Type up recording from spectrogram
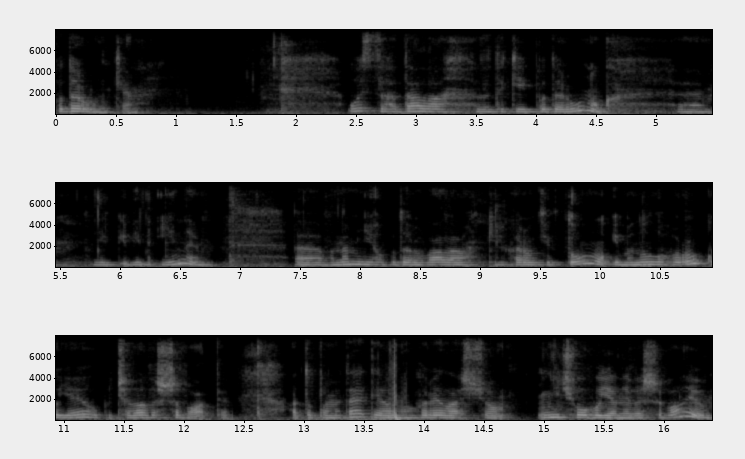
подарунки. Ось згадала за такий подарунок е, від Іни. Е, Вона мені його подарувала кілька років тому, і минулого року я його почала вишивати. А то пам'ятаєте, я вам говорила, що нічого я не вишиваю.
